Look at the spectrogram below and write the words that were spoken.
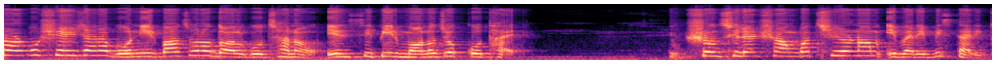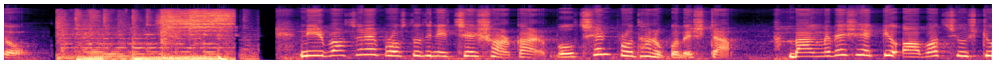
সর্বশেষ জানাব নির্বাচন ও দল গোছানো, এনসিপির মনোযোগ কোথায়? শুনছিলেন সংবাদ শিরোনাম, এবারে বিস্তারিত। নির্বাচনের প্রস্তুতি নিচ্ছে সরকার বলছেন প্রধান উপদেষ্টা। বাংলাদেশে একটি অবাধ, সুষ্ঠু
